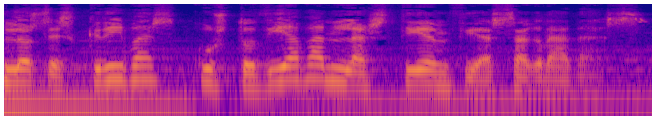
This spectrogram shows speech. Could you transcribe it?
Los escribas custodiaban las ciencias sagradas.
